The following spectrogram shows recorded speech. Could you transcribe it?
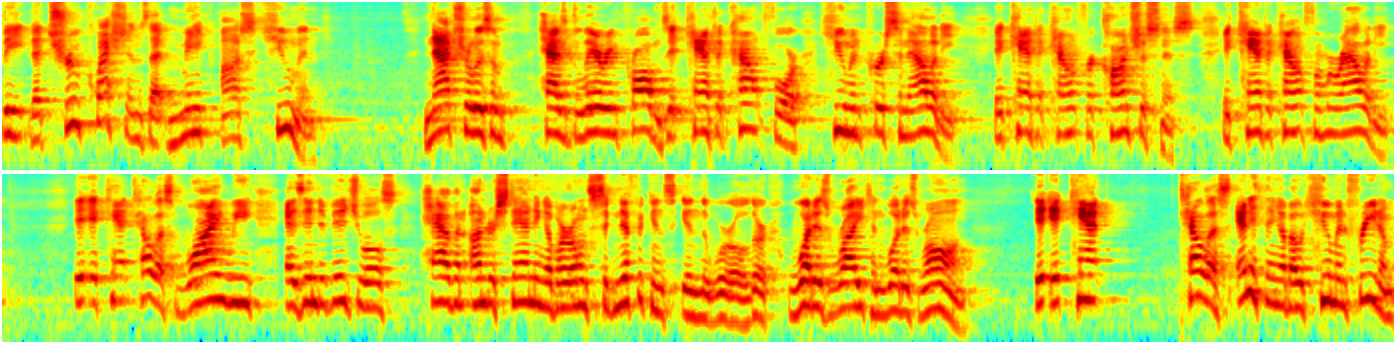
the, the true questions that make us human. Naturalism has glaring problems. It can't account for human personality, it can't account for consciousness, it can't account for morality. It, it can't tell us why we, as individuals, have an understanding of our own significance in the world or what is right and what is wrong. It, it can't tell us anything about human freedom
